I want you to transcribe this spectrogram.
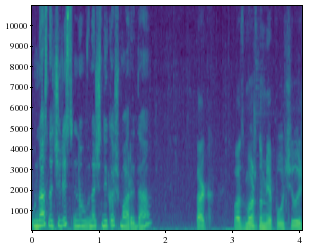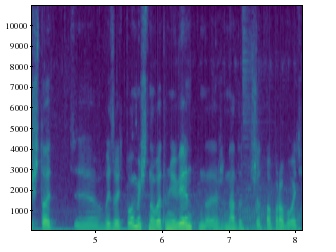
у нас начались ну, ночные кошмары, да? так, возможно, у меня получилось, что вызвать помощь, но в этом не уверен, э, надо что-то попробовать.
